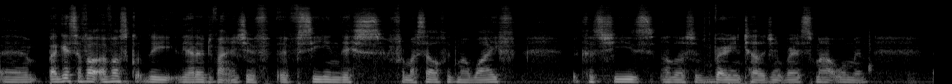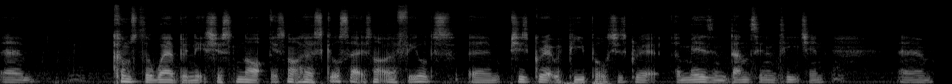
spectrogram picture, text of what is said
Um, but I guess I've I've also got the, the added advantage of, of seeing this for myself with my wife, because she's although she's a very intelligent, very smart woman, um, comes to the web and it's just not it's not her skill set, it's not her field. Um, she's great with people, she's great, amazing dancing and teaching, um,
